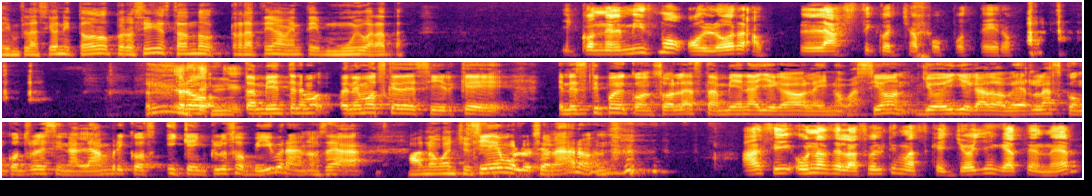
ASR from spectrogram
inflación y todo, pero sigue estando relativamente muy barata. Y con el mismo olor a plástico chapopotero. Pero también tenemos, tenemos que decir que en ese tipo de consolas también ha llegado la innovación. Yo he llegado a verlas con controles inalámbricos y que incluso vibran, o sea, ah, no sí evolucionaron. Ah, sí, una de las últimas que yo llegué a tener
